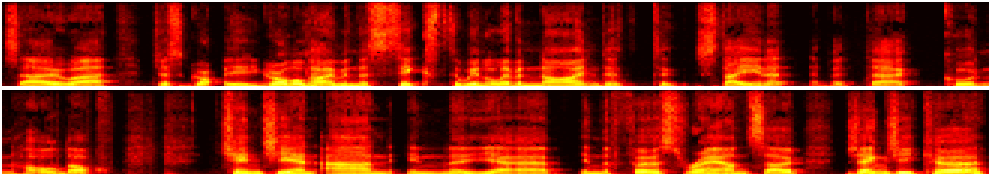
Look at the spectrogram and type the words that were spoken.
So uh, just gro- he grovelled home in the sixth to win 11-9 to, to stay in it, but uh, couldn't hold off Chen Chien-An in the uh, in the first round. So Zhang Jike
